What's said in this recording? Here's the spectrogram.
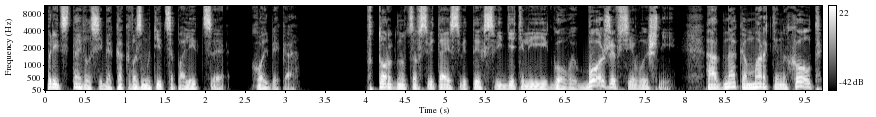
представил себе, как возмутится полиция Хольбека. Вторгнуться в святая святых свидетелей Иеговы. Боже Всевышний! Однако Мартин Холт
